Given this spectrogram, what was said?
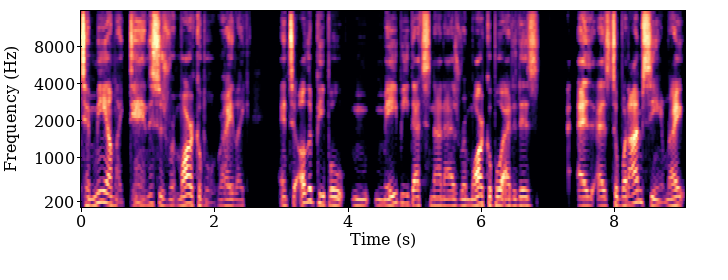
to me, I'm like, damn, this is remarkable, right? Like, and to other people, m- maybe that's not as remarkable as it is as as to what I'm seeing, right?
